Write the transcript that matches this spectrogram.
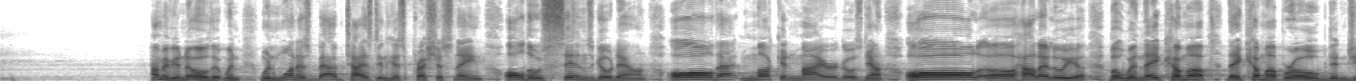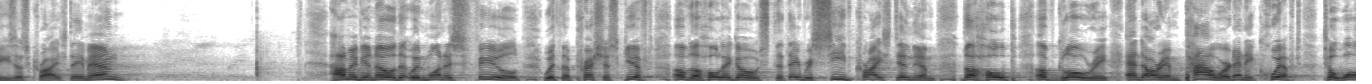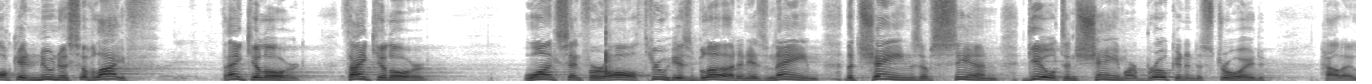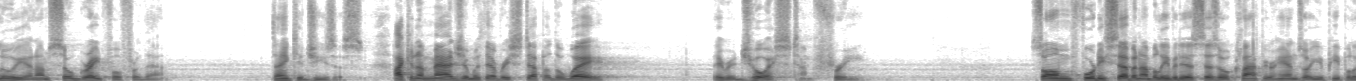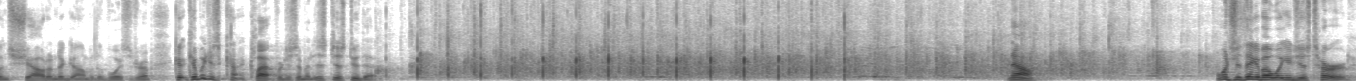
How many of you know that when, when one is baptized in his precious name, all those sins go down, all that muck and mire goes down, all, oh, hallelujah. But when they come up, they come up robed in Jesus Christ. Amen? How many of you know that when one is filled with the precious gift of the Holy Ghost, that they receive Christ in them, the hope of glory, and are empowered and equipped to walk in newness of life? Thank you, Lord. Thank you, Lord. Once and for all, through His blood and His name, the chains of sin, guilt, and shame are broken and destroyed. Hallelujah. And I'm so grateful for that. Thank you, Jesus. I can imagine with every step of the way, they rejoiced, I'm free. Psalm 47, I believe it is, says, Oh, clap your hands, all you people, and shout unto God with the voice of drum. Can, can we just kind of clap for just a minute? Just, just do that. Now, I want you to think about what you just heard.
